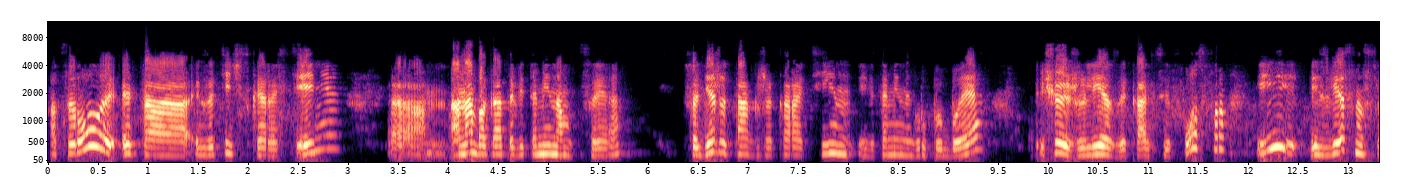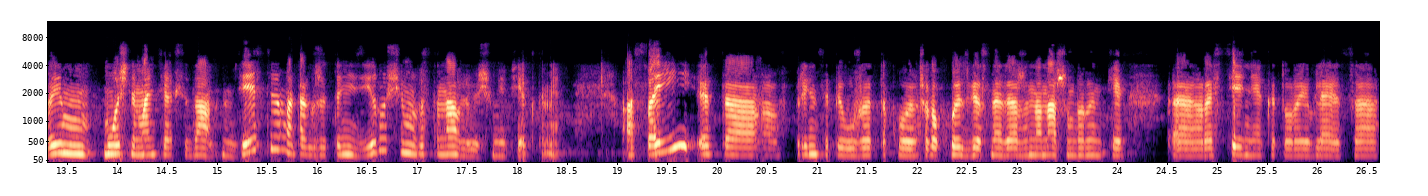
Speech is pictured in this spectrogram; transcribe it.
Ацеролы – это экзотическое растение, она богата витамином С, содержит также каротин и витамины группы В, еще и железо, кальций, фосфор, и известно своим мощным антиоксидантным действием, а также тонизирующим и восстанавливающими эффектами. Асаи – это, в принципе, уже такое широко известное даже на нашем рынке э, растение, которое является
